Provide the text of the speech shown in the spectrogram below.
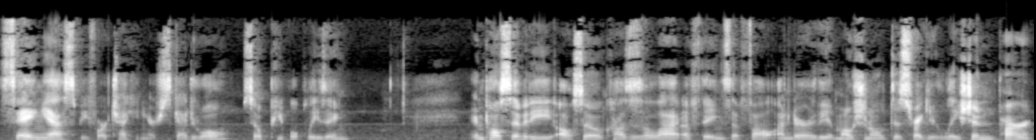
saying yes before checking your schedule, so people pleasing Impulsivity also causes a lot of things that fall under the emotional dysregulation part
